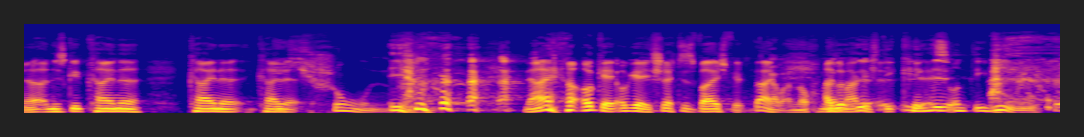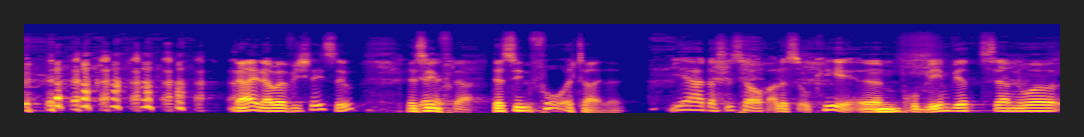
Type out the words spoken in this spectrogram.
Ja, und es gibt keine, keine, keine. Ich schon. Ja. Nein, okay, okay, schlechtes Beispiel. Nein. Aber noch mehr also, mag ich die Kings äh, und die Who. Nein, aber verstehst du? Das, ja, sind, klar. das sind Vorurteile. Ja, das ist ja auch alles okay. Ähm, mhm. Problem wird's ja nur,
